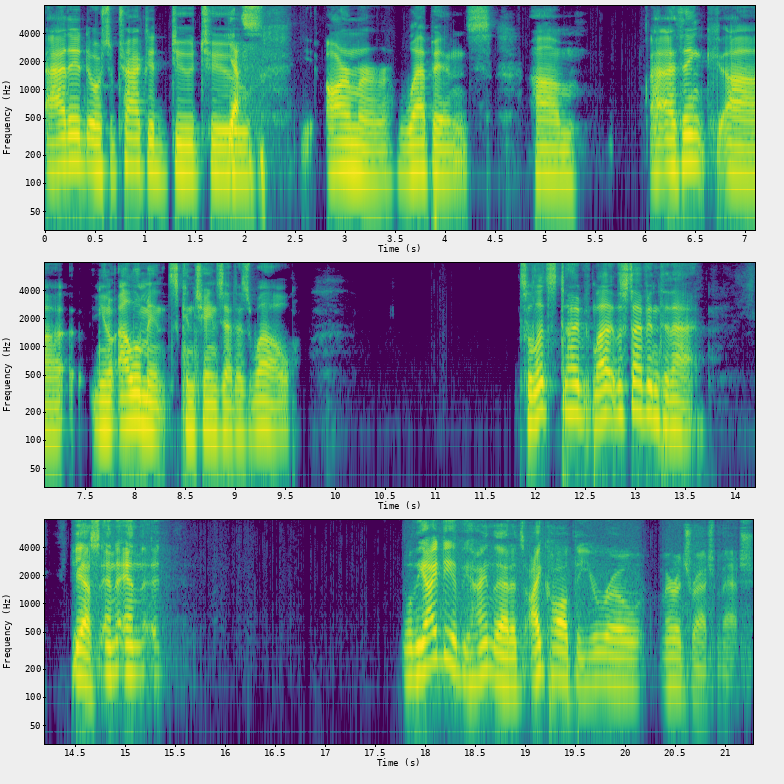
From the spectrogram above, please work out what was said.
added or subtracted due to yes. armor, weapons. Um, I I think uh, you know elements can change that as well. So let's dive. let- Let's dive into that. Yes, and and uh, well, the idea behind that is I call it the Euro Ameritrash mesh.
